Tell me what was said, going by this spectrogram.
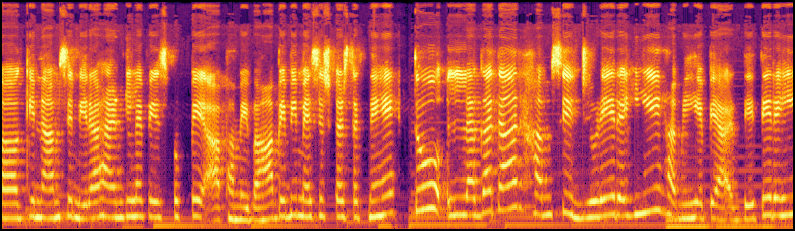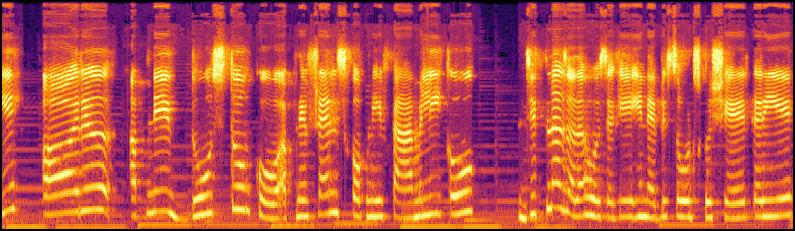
के नाम से मेरा हैंडल है फेसबुक पे, आप हमें वहाँ पे भी मैसेज कर सकते हैं। तो लगातार हमसे जुड़े रहिए, हमें ये प्यार देते रहिए और अपने दोस्तों को, अपने फ्रेंड्स को, अपनी फैमिली को जितना ज़्यादा हो सके इन एपिसोड्स को शेयर करिए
